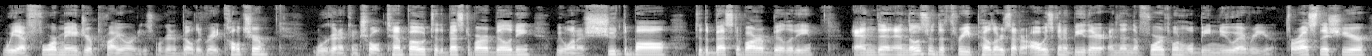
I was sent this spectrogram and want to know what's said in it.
we have four major priorities. We're going to build a great culture. We're going to control tempo to the best of our ability. We want to shoot the ball to the best of our ability. And then and those are the three pillars that are always going to be there. And then the fourth one will be new every year. For us this year,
